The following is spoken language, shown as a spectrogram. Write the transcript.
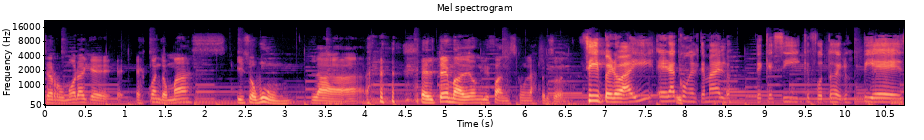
se rumora que es cuando más hizo boom la, el tema de OnlyFans con las personas. Sí, pero ahí era con el tema de, los, de que sí, que fotos de los pies,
